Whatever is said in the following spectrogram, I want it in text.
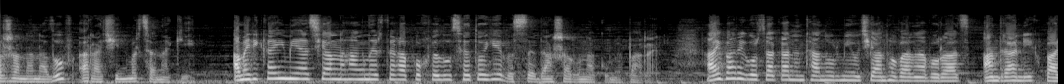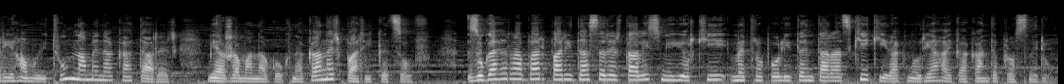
արժանանալով առաջին մրցանակի։ Ամերիկայի Միացյալ Նահանգներ տեղափոխվելուց հետո եւս Սեդան շարունակում է ապրել։ Հայ բարեգործական ընդհանուր միության հովանավորած Անդրանիկ Բարի համույթում նա մենակատար էր, միաժամանակ օգնական էր Բարի գծով։ Զուգահեռաբար Բարի դասեր էր տալիս Նյու Յորքի մետրոպոլիտեն տարածքի Կիրակնորիա հայկական դպրոցներում։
